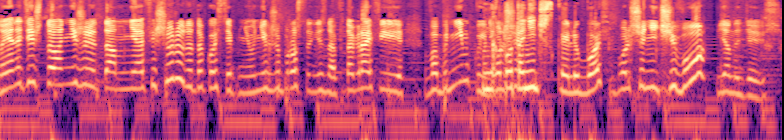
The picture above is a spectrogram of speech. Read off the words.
Но я надеюсь, что они же там не афишируют до такой степени. У них же просто, не знаю, фотографии в обнимку У и них больше, платоническая любовь. больше ничего, я надеюсь.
